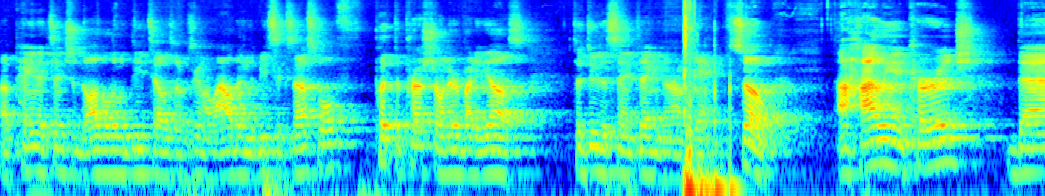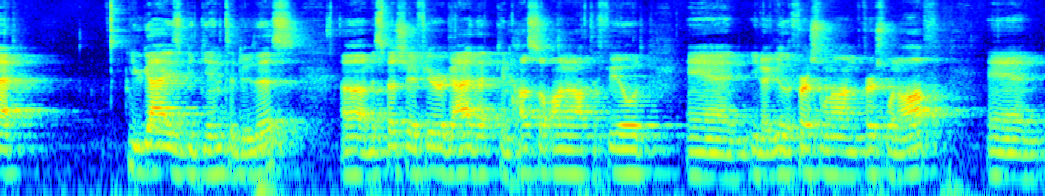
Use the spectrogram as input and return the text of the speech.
of paying attention to all the little details that was going to allow them to be successful, put the pressure on everybody else to do the same thing in their own game. So, I highly encourage that you guys begin to do this um, especially if you're a guy that can hustle on and off the field and you know you're the first one on, first one off, and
